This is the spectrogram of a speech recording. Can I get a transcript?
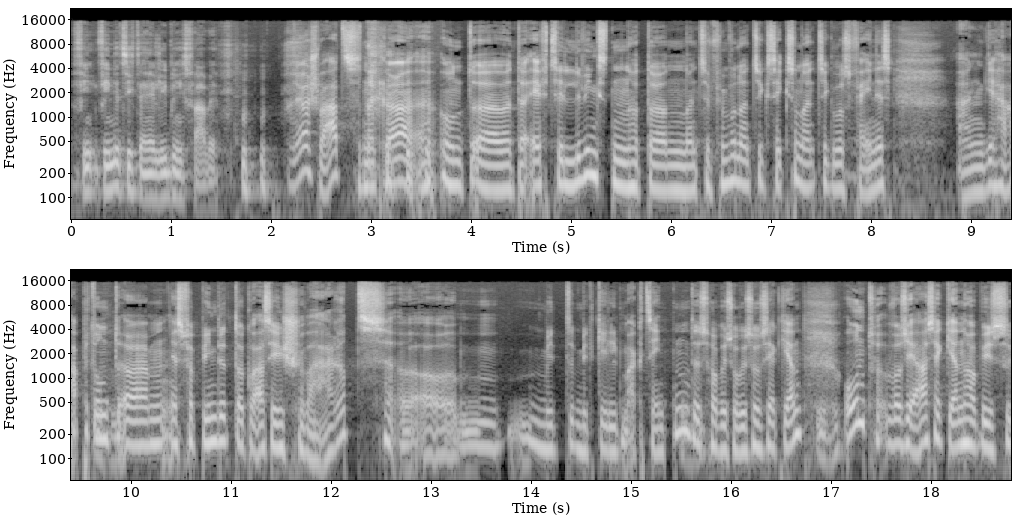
fin- findet sich deine Lieblingsfarbe. Ja, schwarz, na klar. Und äh, der FC Livingston hat da 1995, 96 was Feines angehabt und ähm, es verbindet da quasi schwarz äh, mit, mit gelben Akzenten. Das habe ich sowieso sehr gern. Und was ich auch sehr gern habe, ist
